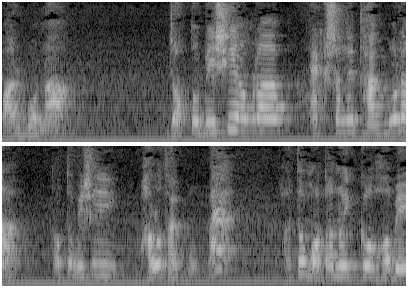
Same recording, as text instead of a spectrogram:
পারব না। যত বেশি আমরা একসঙ্গে থাকব না, তত বেশি ভালো থাকব। হ্যাঁ হয়তো মতানৈক্য হবে,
